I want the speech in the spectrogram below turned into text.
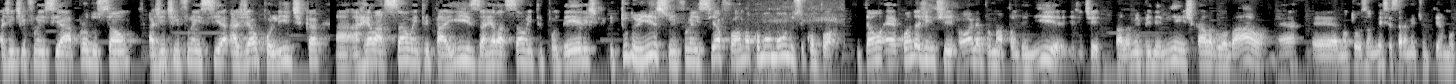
a gente influencia a produção, a gente influencia a geopolítica, a, a relação entre países, a relação entre poderes, e tudo isso influencia a forma como o mundo se comporta. Então, é, quando a gente olha para uma pandemia, a gente fala uma epidemia em escala global, né, é, não estou usando necessariamente um termo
